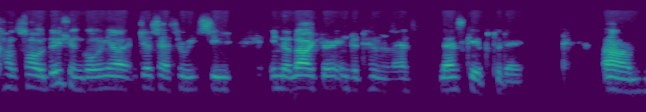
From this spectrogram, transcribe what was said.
consolidation going on, just as we see in the larger entertainment landscape today. Um,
